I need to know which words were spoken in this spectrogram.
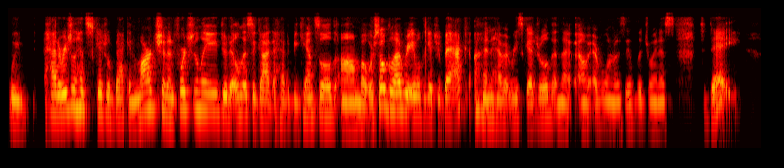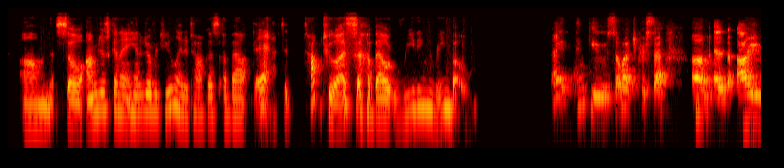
we had originally had scheduled back in March, and unfortunately, due to illness, it got had to be canceled. Um, but we're so glad we're able to get you back and have it rescheduled, and that um, everyone was able to join us today. Um, so I'm just going to hand it over to you, Lane, to talk us about eh, to talk to us about reading the rainbow. All right, thank you so much, Krista. Um, and I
